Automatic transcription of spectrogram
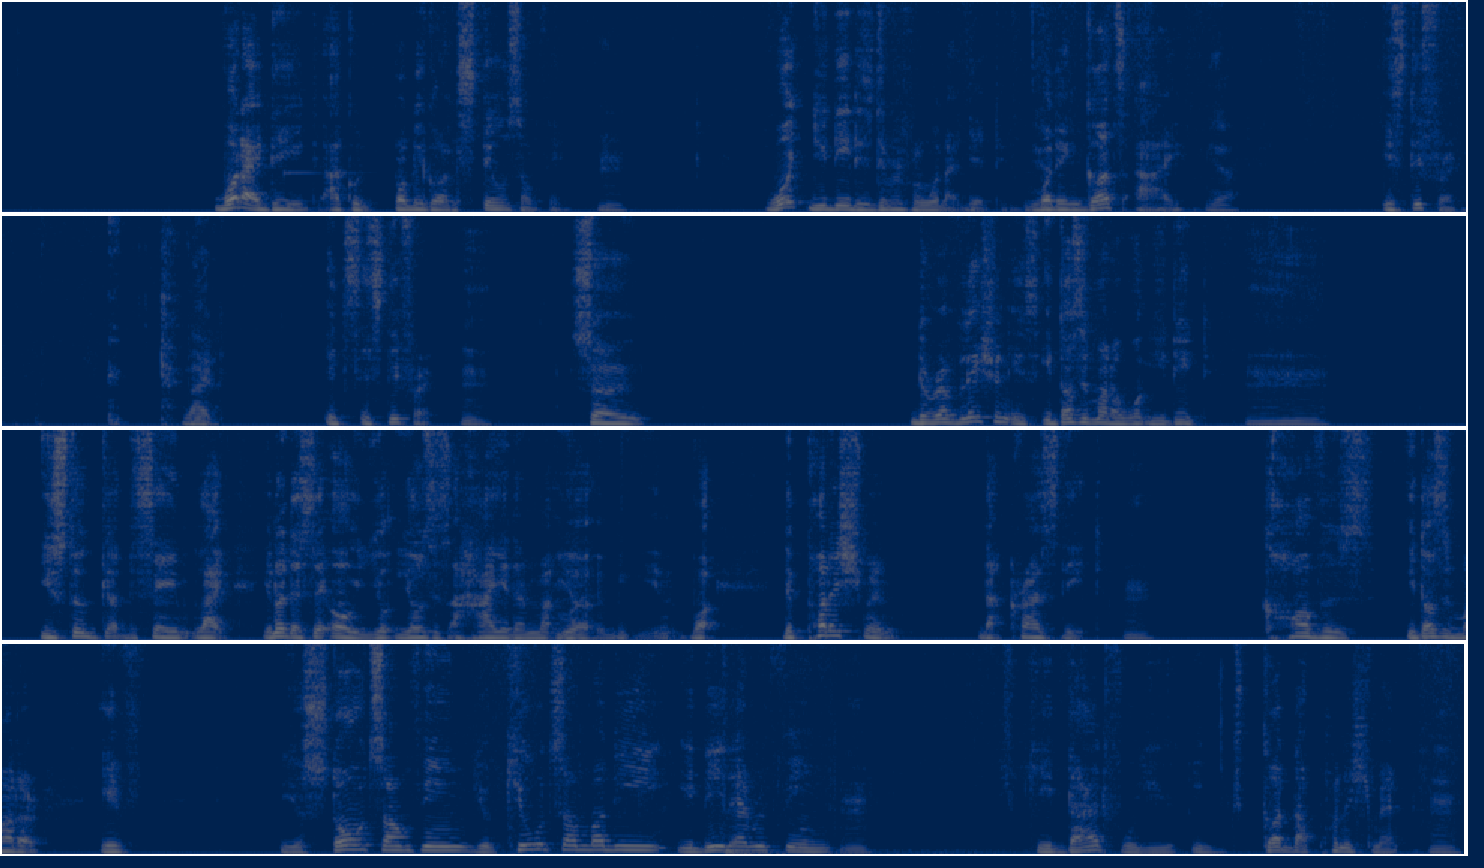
what I did, I could probably go and steal something. Mm. What you did is different from what I did. Yeah. But in God's eye, Yeah. it's different. Like, it's it's different. Mm. So the revelation is it doesn't matter what you did. Mm. You still got the same like you know they say oh your, yours is higher than my, your but the punishment that Christ did Mm. covers it doesn't matter if you stole something, you killed somebody, you did everything. Mm. He died for you. He got that punishment, Mm.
